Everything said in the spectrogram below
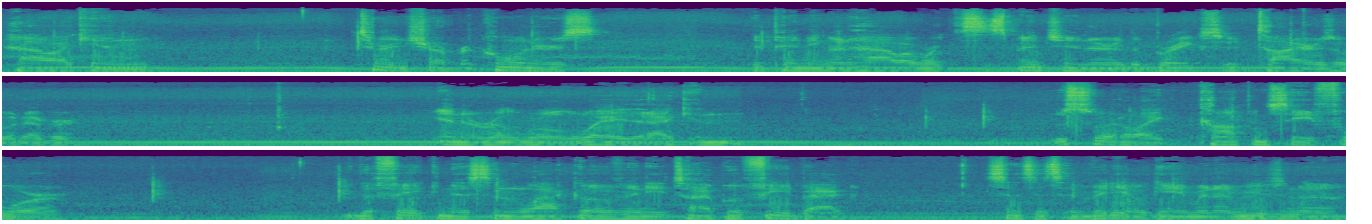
how I can turn sharper corners depending on how I work the suspension or the brakes or tires or whatever in a real world way that I can sort of like compensate for the fakeness and lack of any type of feedback since it's a video game and I'm using a,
